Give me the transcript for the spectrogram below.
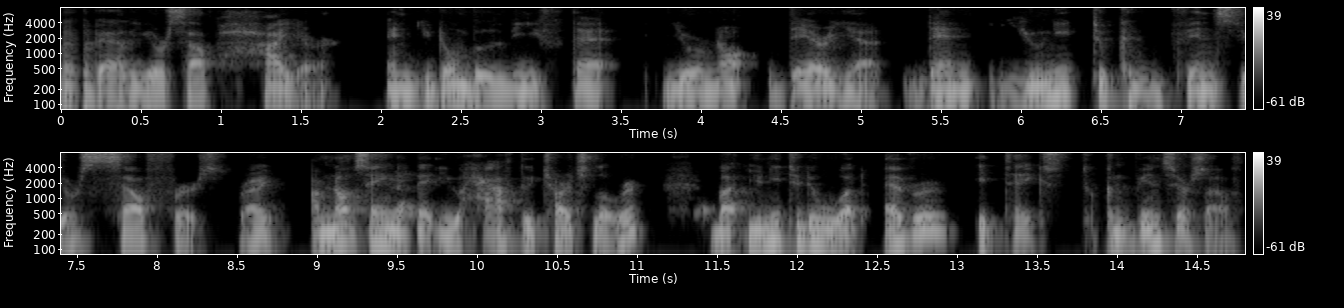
to value yourself higher and you don't believe that you're not there yet, then you need to convince yourself first, right? I'm not saying Yeah. that you have to charge lower, but you need to do whatever it takes to convince yourself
